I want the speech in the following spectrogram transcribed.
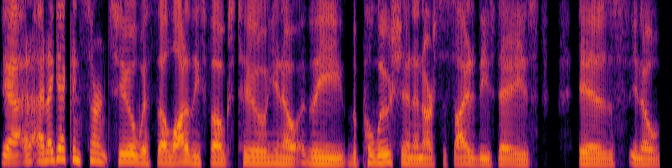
Yeah, and, and I get concerned too with a lot of these folks too. You know, the the pollution in our society these days is you know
